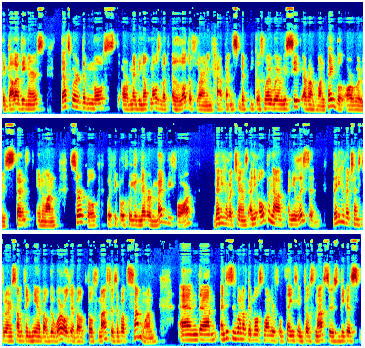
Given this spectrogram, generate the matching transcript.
the gala dinners that's where the most, or maybe not most, but a lot of learning happens. But because when, when we sit around one table or where we stand in one circle with people who you never met before, then you have a chance and you open up and you listen. Then you have a chance to learn something new about the world, about Toastmasters, about someone. And, um, and this is one of the most wonderful things in Toastmasters because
